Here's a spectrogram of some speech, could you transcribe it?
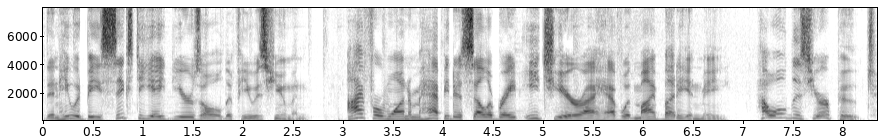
then he would be 68 years old if he was human. I, for one, am happy to celebrate each year I have with my buddy and me. How old is your pooch?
